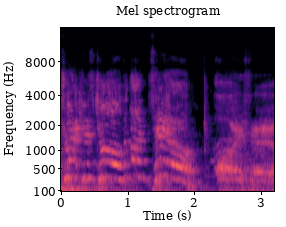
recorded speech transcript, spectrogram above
track is called Until I Feel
